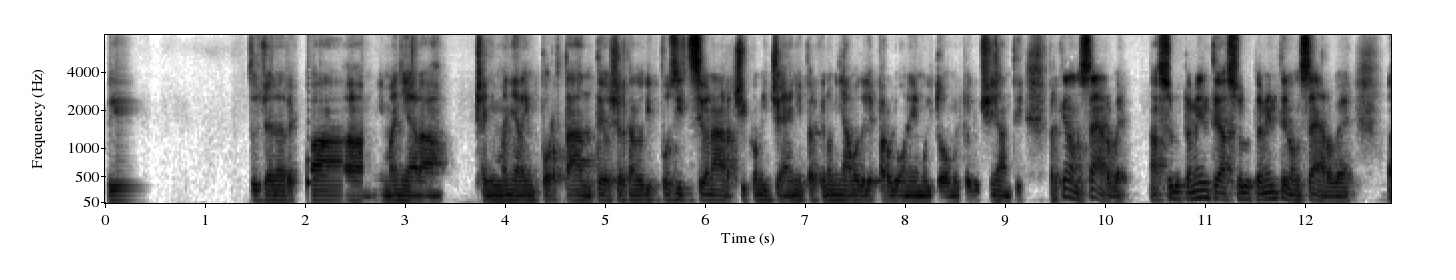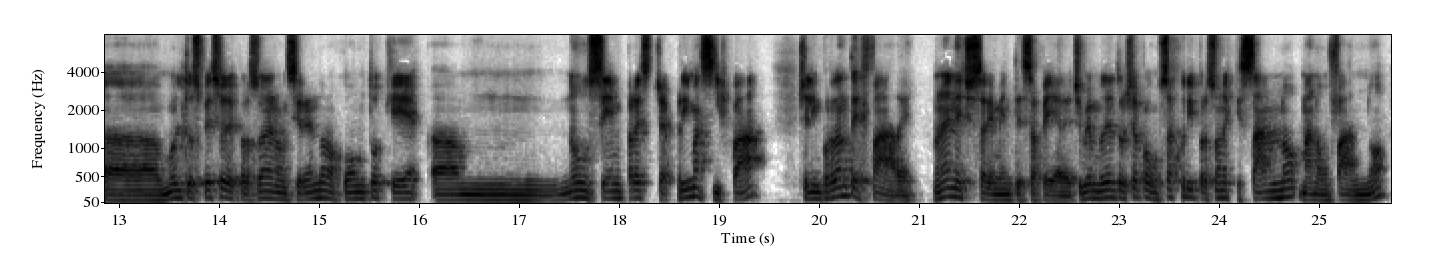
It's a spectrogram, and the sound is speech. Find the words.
questo genere qua uh, in maniera cioè in maniera importante o cercando di posizionarci come geni perché nominiamo delle parolone molto, molto allucinanti, perché non serve, assolutamente, assolutamente non serve. Uh, molto spesso le persone non si rendono conto che um, non sempre, cioè prima si fa, cioè l'importante è fare, non è necessariamente sapere. Cioè abbiamo dentro c'è un sacco di persone che sanno ma non fanno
